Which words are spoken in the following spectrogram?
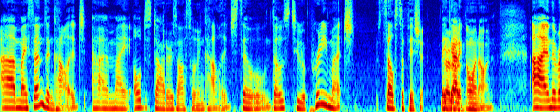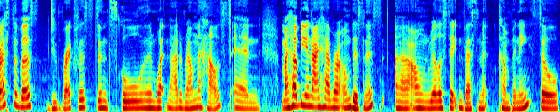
Uh, my son's in college. Uh, my oldest daughter is also in college. So those two are pretty much self sufficient. They Right got on. it going on. Uh, and the rest of us do breakfast and school and whatnot around the house. And my hubby and I have our own business, uh, our own real estate investment company. So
